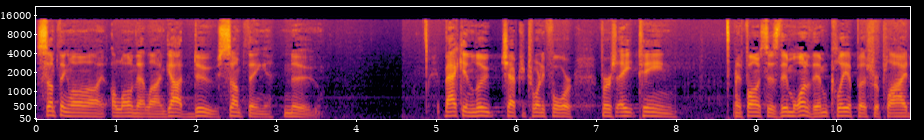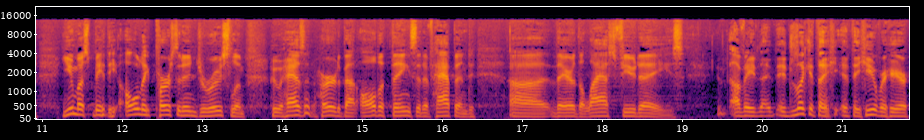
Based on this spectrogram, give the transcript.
something along, along that line? God, do something new. Back in Luke chapter 24, verse 18, and following says, Then one of them, Cleopas, replied, You must be the only person in Jerusalem who hasn't heard about all the things that have happened uh, there the last few days. I mean, look at the at the humor here,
